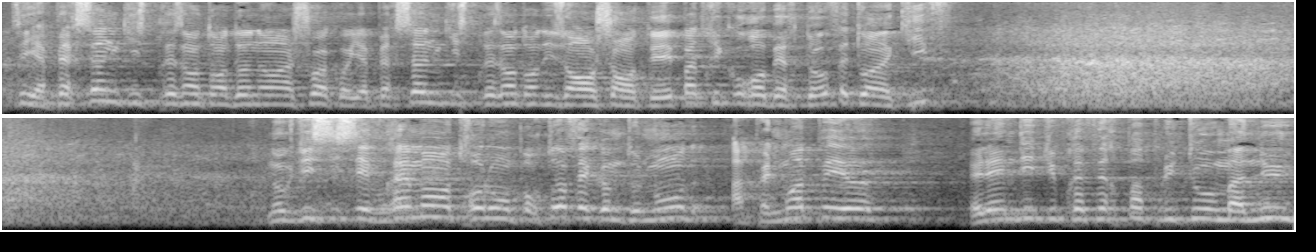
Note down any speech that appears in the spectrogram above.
Tu sais, il y a personne qui se présente en donnant un choix, quoi. Il y a personne qui se présente en disant Enchanté, Patrick ou Roberto, fais-toi un kiff. Donc je dis, si c'est vraiment trop long pour toi, fais comme tout le monde, appelle-moi PE. Me dit, tu préfères pas plutôt Manu?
